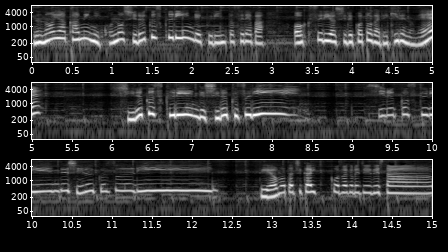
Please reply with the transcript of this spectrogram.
布や紙にこのシルクスクリーンでプリントすればお薬を知ることができるのねシルクスクリーンでシルクスリーンシルクスクリーンでシルクスリーン。ではまた次回小桜 J でした。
